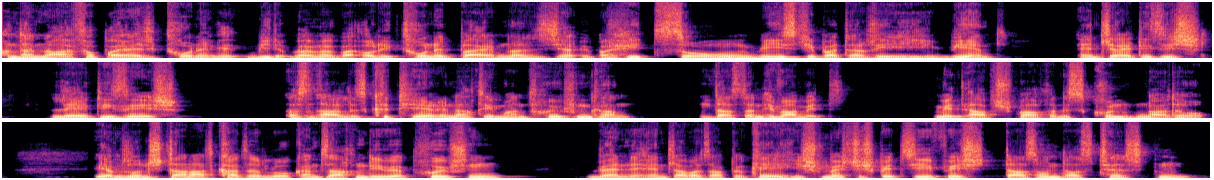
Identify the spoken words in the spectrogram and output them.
Und dann einfach bei Elektronik, wenn wir bei Elektronik bleiben, dann ist ja Überhitzung, wie ist die Batterie, wie entscheidet die sich, lädt die sich. Das sind alles Kriterien, nach denen man prüfen kann. Und das dann immer mit, mit Absprache des Kunden. Also wir haben so einen Standardkatalog an Sachen, die wir prüfen. Wenn der Händler aber sagt, okay, ich möchte spezifisch das und das testen,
